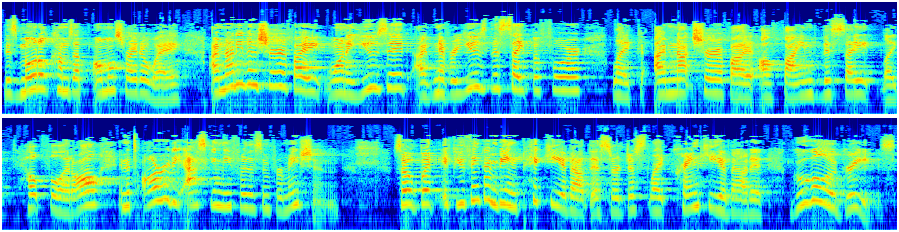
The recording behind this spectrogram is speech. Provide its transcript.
this modal comes up almost right away. I'm not even sure if I want to use it. I've never used this site before. Like, I'm not sure if I, I'll find this site like helpful at all. And it's already asking me for this information. So, but if you think I'm being picky about this or just like cranky about it, Google agrees.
